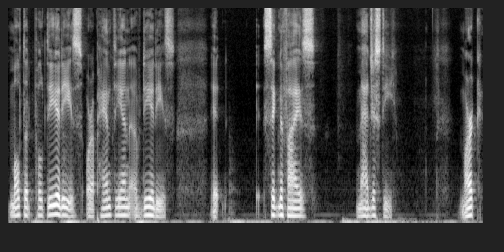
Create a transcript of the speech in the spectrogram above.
multiple deities or a pantheon of deities. It signifies majesty. Mark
